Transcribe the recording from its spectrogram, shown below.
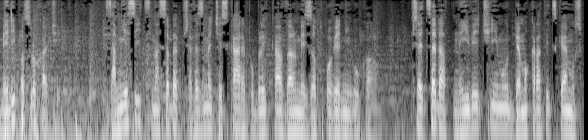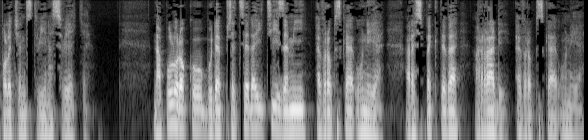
Milí posluchači, za měsíc na sebe převezme Česká republika velmi zodpovědný úkol. Předsedat největšímu demokratickému společenství na světě. Na půl roku bude předsedající zemí Evropské unie, respektive Rady Evropské unie.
